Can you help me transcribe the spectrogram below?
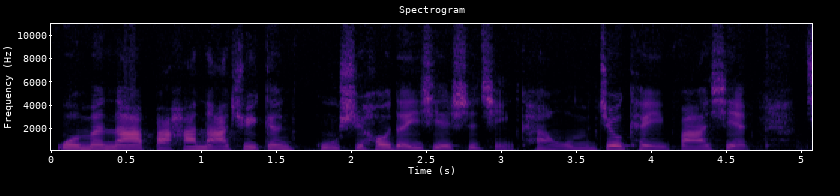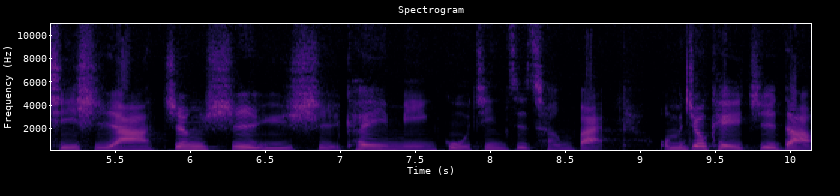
我们呢把它拿去跟古时候的一些事情看，我们就可以发现，其实啊争事于史可以明古今之成败，我们就可以知道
